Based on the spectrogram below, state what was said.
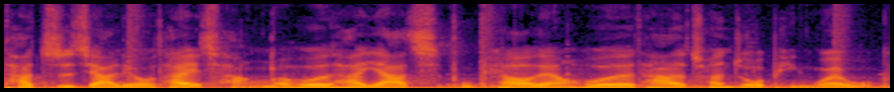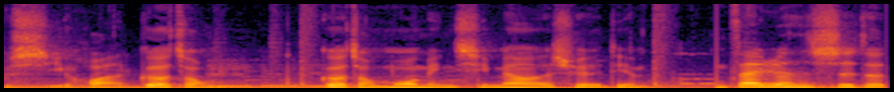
他指甲留太长了，或者他牙齿不漂亮，或者他的穿着品味我不喜欢，各种各种莫名其妙的缺点。你在认识的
